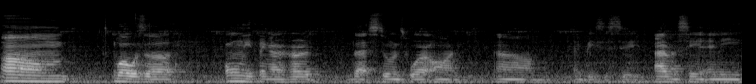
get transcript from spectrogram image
Um, what was the only thing I heard that students were on um, in BCC? I haven't seen any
